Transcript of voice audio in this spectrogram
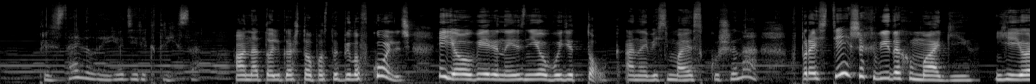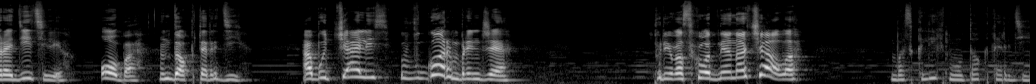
— представила ее директриса. Она только что поступила в колледж, и я уверена, из нее выйдет толк. Она весьма искушена в простейших видах магии. Ее родители, оба, доктор Ди, обучались в Гормбридже. «Превосходное начало!» Воскликнул доктор Ди.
